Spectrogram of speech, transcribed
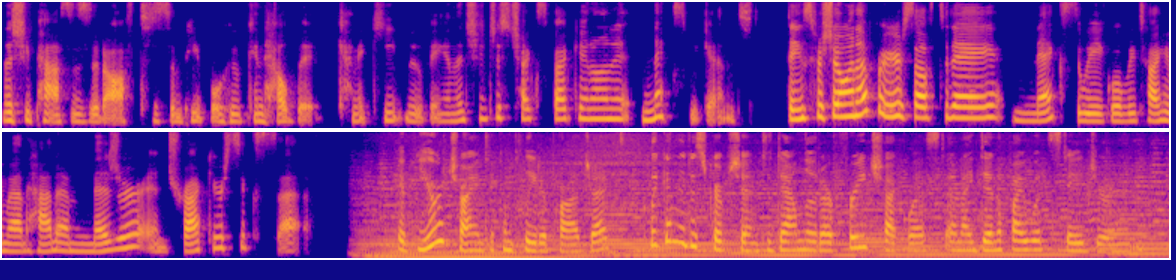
then she passes it off to some people who can help it kind of keep moving. And then she just checks back in on it next weekend. Thanks for showing up for yourself today. Next week, we'll be talking about how to measure and track your success. If you're trying to complete a project, click in the description to download our free checklist and identify what stage you're in.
